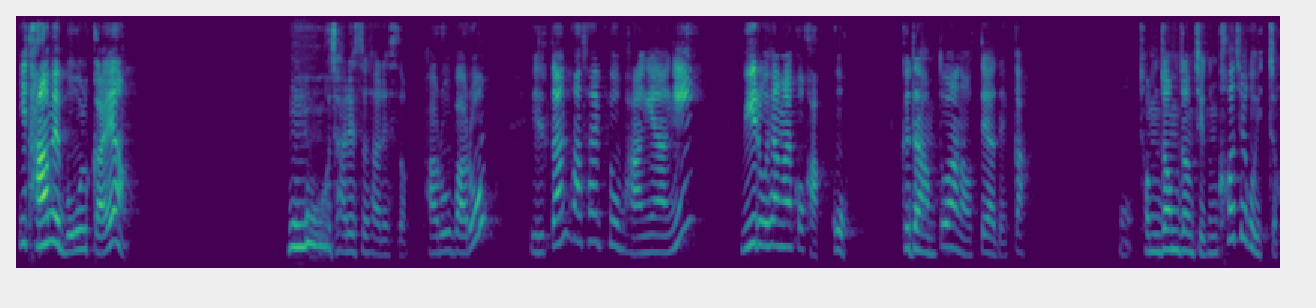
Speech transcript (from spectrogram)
이 다음에 뭐 올까요? 오, 잘했어, 잘했어. 바로바로 바로 일단 화살표 방향이 위로 향할 것 같고 그 다음 또 하나 어때야 될까? 어, 점점점 지금 커지고 있죠.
